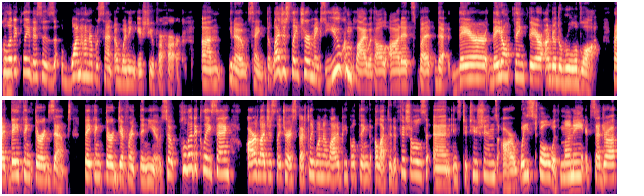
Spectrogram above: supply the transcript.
Politically, this is 100% a winning issue for her um, you know, saying the legislature makes you comply with all audits, but that they're they don't think they're under the rule of law, right? They think they're exempt. They think they're different than you. So politically saying our legislature, especially when a lot of people think elected officials and institutions are wasteful with money, etc.,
